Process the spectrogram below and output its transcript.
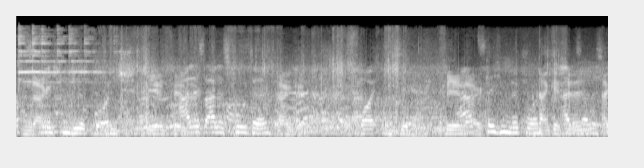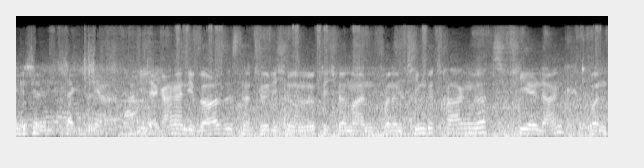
Herzlichen Glückwunsch. Vielen, vielen Alles, alles Gute. Danke. Freut mich sehr. Vielen Dank. Herzlichen Glückwunsch. Dankeschön. Alles, alles Dankeschön. Gute. Dankeschön. Der Gang an die Börse ist natürlich nur möglich, wenn man von einem Team getragen wird. Vielen Dank und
